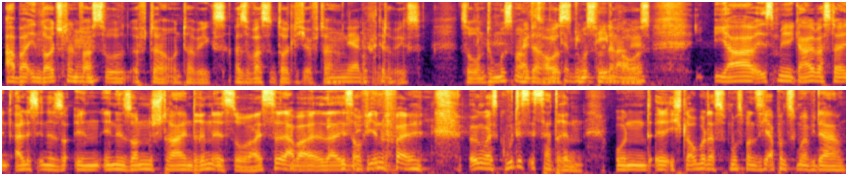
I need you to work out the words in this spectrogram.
Aber in Deutschland warst du öfter unterwegs. Also warst du deutlich öfter Mhm, ja, unterwegs. So, und du musst mal Also wieder raus. Du musst wieder raus. Ja, ist mir egal, was da alles in, in, in den Sonnenstrahlen drin ist, so weißt du. Aber da ist auf jeden Fall irgendwas Gutes ist da drin. Und äh, ich glaube, das muss man sich ab und zu mal wieder,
